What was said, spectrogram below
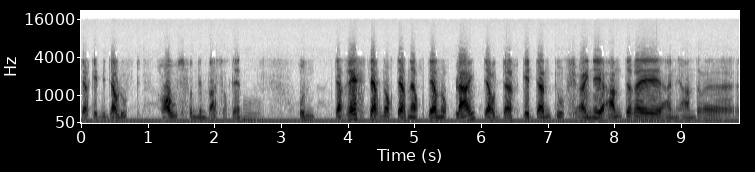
der geht mit der Luft raus von dem Wasser. Denn. Mhm. Und der Rest, der noch, der noch, der noch bleibt, der, der geht dann durch eine andere, eine andere,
